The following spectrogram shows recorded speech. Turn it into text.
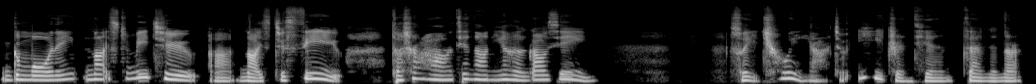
？Good morning, Nice to meet you 啊，Nice to see you。早上好，见到你很高兴。所以蚯蚓呀，就一整天站在那儿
